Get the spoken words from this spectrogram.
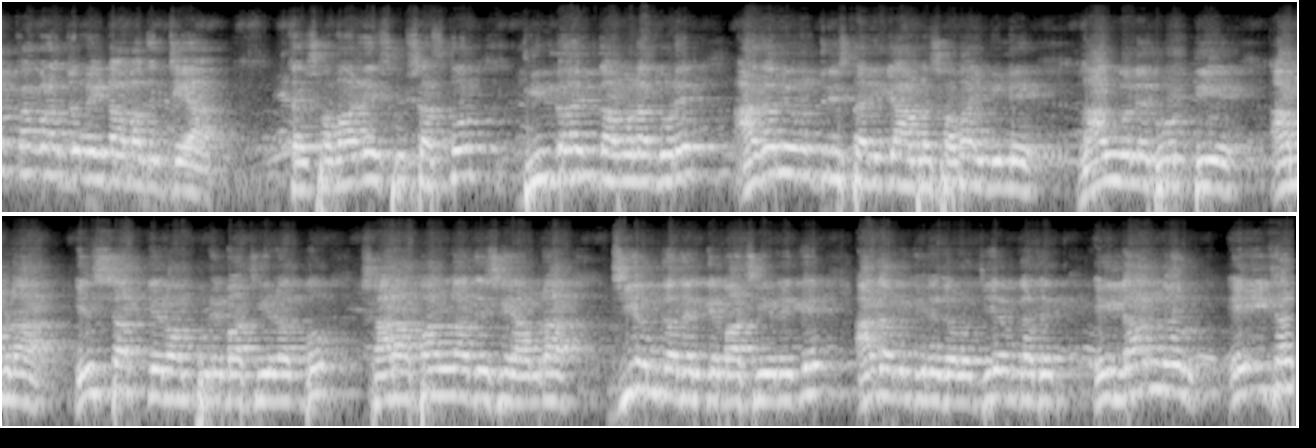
রক্ষা করার জন্য এটা আমাদের জেহাদ। তাই সবারই সুস্বাস্থ্য, দীর্ঘায়ু কামনা করে আগামী উনত্রিশ তারিখে আমরা সবাই মিলে লাঙ্গলে ভোট দিয়ে আমরা এরশাদকে রংপুরে বাঁচিয়ে রাখব। সারা বাংলাদেশে আমরা জিএম কাদেরকে বাঁচিয়ে রেখে আগামী দিনে যেন জিএম কাদের এই লাঙ্গল এইখান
